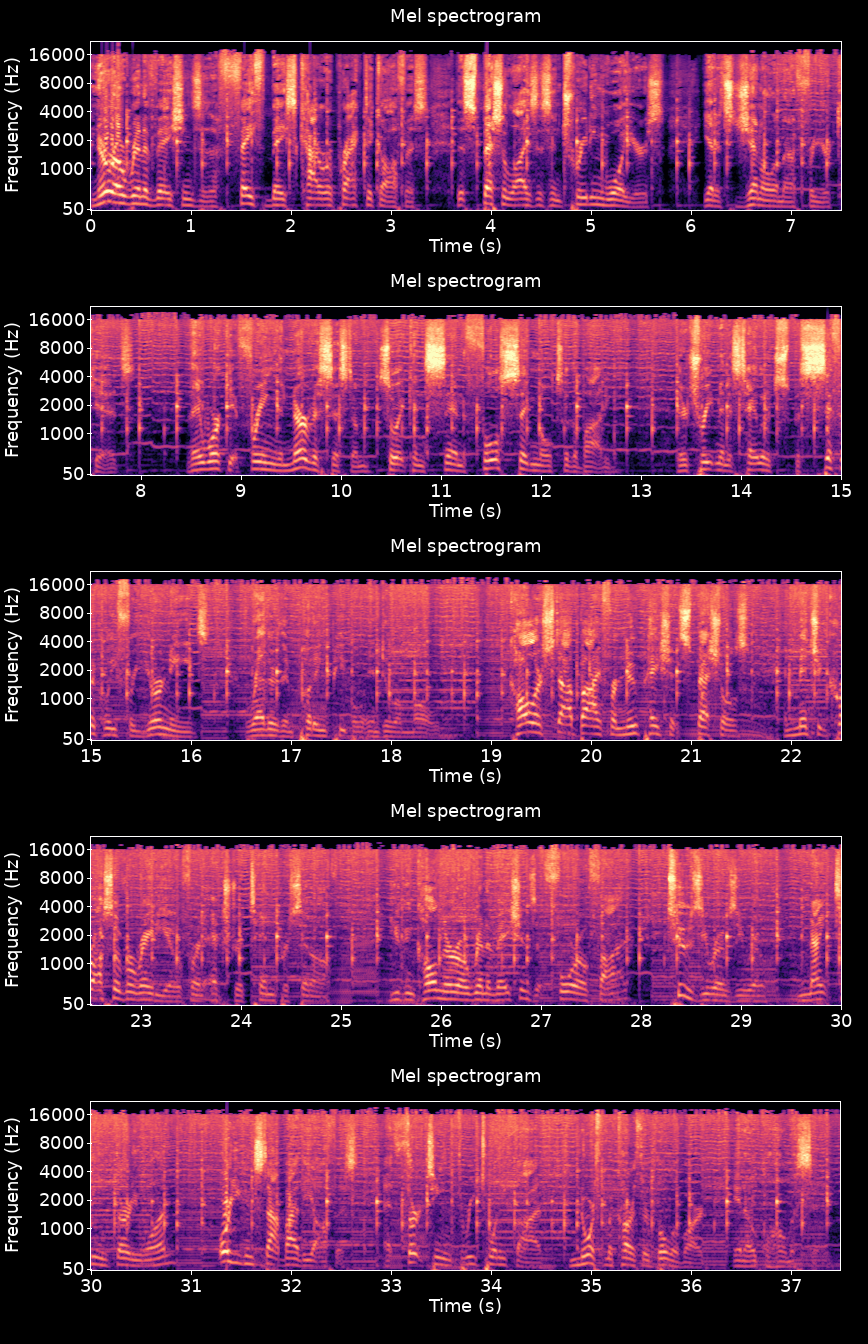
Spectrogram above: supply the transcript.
Neuro Renovations is a faith based chiropractic office that specializes in treating warriors, yet it's gentle enough for your kids. They work at freeing the nervous system so it can send full signal to the body. Their treatment is tailored specifically for your needs rather than putting people into a mold. Call or stop by for new patient specials and mention Crossover Radio for an extra 10% off. You can call Neuro Renovations at 405 200 1931, or you can stop by the office at 13325 North MacArthur Boulevard in Oklahoma City.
